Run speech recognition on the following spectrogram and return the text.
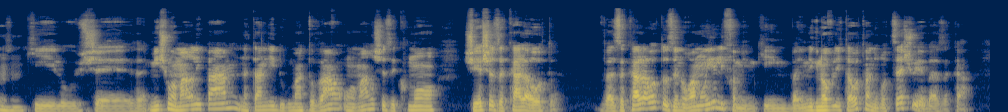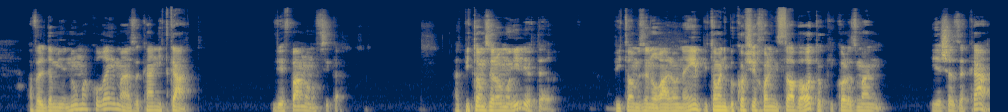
מהמם. כאילו שמישהו אמר לי פעם נתן לי דוגמה טובה הוא אמר שזה כמו שיש אזעקה לאוטו ואזעקה לאוטו זה נורא מועיל לפעמים כי אם באים לגנוב לי את האוטו אני רוצה שהוא יהיה באזעקה אבל דמיינו מה קורה אם האזעקה נתקעת והיא אף פעם לא מפסיקה. אז פתאום זה לא מועיל יותר. פתאום זה נורא לא נעים. פתאום אני בקושי יכול לנסוע באוטו כי כל הזמן יש אזעקה.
